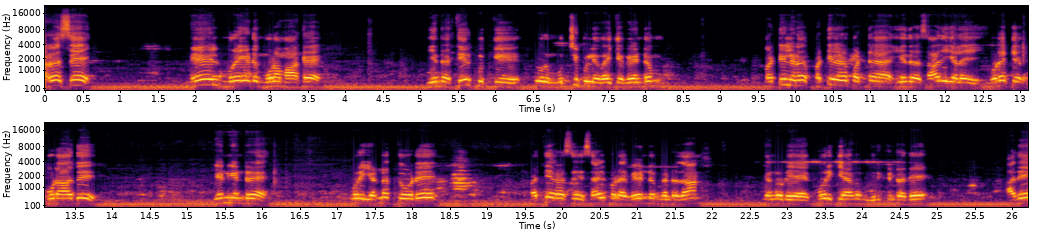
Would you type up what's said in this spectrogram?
அரசே மேல்முறையீடு மூலமாக இந்த தீர்ப்புக்கு ஒரு முற்றுப்புள்ளி வைக்க வேண்டும். பட்டியலிட பட்டியலிடப்பட்ட இந்த சாதிகளை உடைக்க கூடாது என்கின்ற ஒரு எண்ணத்தோடு மத்திய அரசு செயல்பட வேண்டும் என்றுதான் எங்களுடைய கோரிக்கையாகவும் இருக்கின்றது. அதே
